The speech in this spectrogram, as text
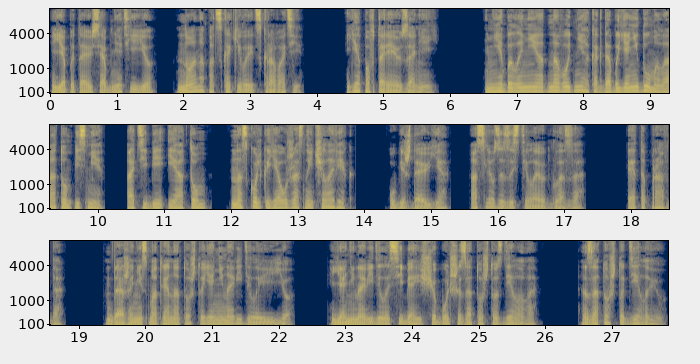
Я пытаюсь обнять ее, но она подскакивает с кровати. Я повторяю за ней. Не было ни одного дня, когда бы я не думала о том письме, о тебе и о том, насколько я ужасный человек. Убеждаю я, а слезы застилают глаза. Это правда. Даже несмотря на то, что я ненавидела ее, Я ненавидела себя еще больше за то, что сделала. За то, что делаю.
